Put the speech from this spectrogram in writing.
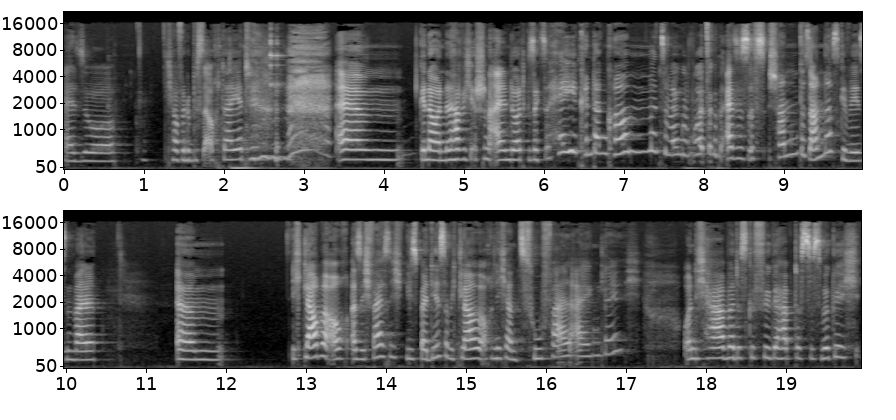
Also ich hoffe, du bist auch da jetzt. ähm, genau, und dann habe ich schon allen dort gesagt, so, hey, ihr könnt dann kommen zu meinem Geburtstag. Also es ist schon besonders gewesen, weil ähm, ich glaube auch, also ich weiß nicht, wie es bei dir ist, aber ich glaube auch nicht an Zufall eigentlich. Und ich habe das Gefühl gehabt, dass das wirklich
